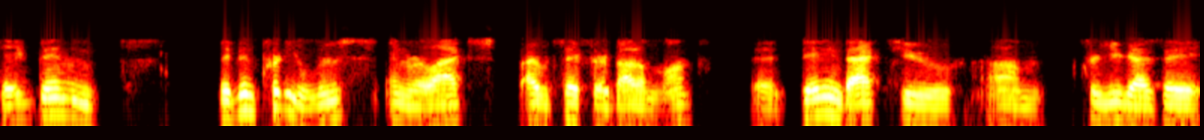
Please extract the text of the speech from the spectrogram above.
They've been they've been pretty loose and relaxed. I would say for about a month, uh, dating back to um, for you guys. They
